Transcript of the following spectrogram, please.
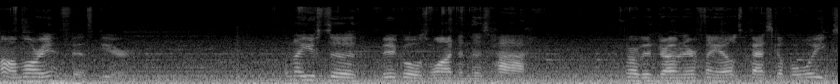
Oh, I'm already in fifth gear. I'm not used to vehicles winding this high. I've been driving everything else the past couple of weeks.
